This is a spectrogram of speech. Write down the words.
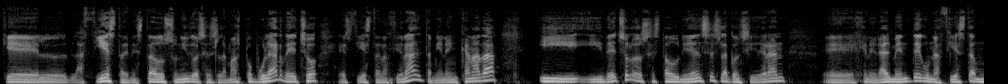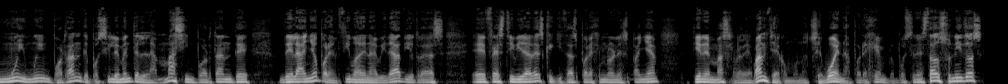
que el- la fiesta en Estados Unidos es la más popular, de hecho es fiesta nacional, también en Canadá, y, de hecho los estadounidenses la consideran eh, generalmente una fiesta muy, muy importante, posiblemente la más importante del año, por encima de Navidad y otras eh, festividades que quizás, por ejemplo, en España tienen más relevancia, como Nochebuena, por ejemplo. Pues en Estados Unidos,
